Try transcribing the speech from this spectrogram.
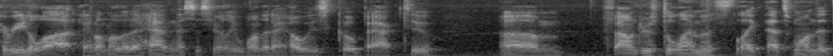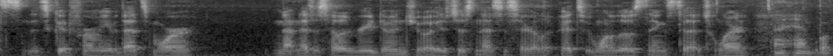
I read a lot. I don't know that I have necessarily one that I always go back to. Um, Founder's Dilemmas, like that's one that's that's good for me, but that's more not necessarily read to enjoy. It's just necessarily it's one of those things to, to learn. A handbook.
